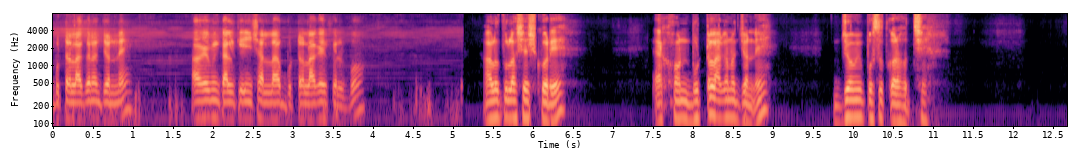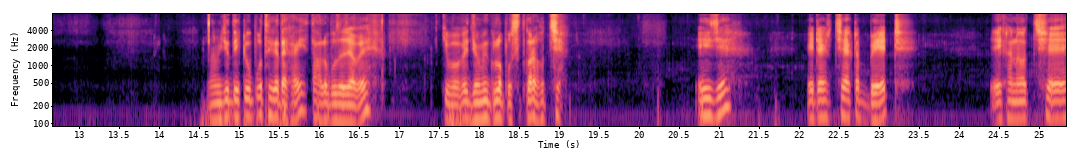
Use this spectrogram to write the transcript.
ভুট্টা লাগানোর জন্য। আগামীকালকে ইনশাল্লাহ ভুট্টা লাগাই ফেলব। আলো তোলা শেষ করে এখন ভুট্টা লাগানোর জন্য জমি প্রস্তুত করা হচ্ছে। আমি যদি একটু উপর থেকে দেখাই, তাহলে বোঝা যাবে। কীভাবে জমিগুলো প্রস্তুত করা হচ্ছে। এই যে, এটা হচ্ছে একটা বেড। এখানে হচ্ছে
